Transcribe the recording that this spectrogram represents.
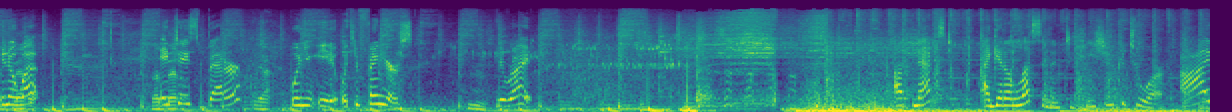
You know what? It better. tastes better Yeah. when you eat it with your fingers. Hmm. You're right. Up next, I get a lesson in Tahitian couture. I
